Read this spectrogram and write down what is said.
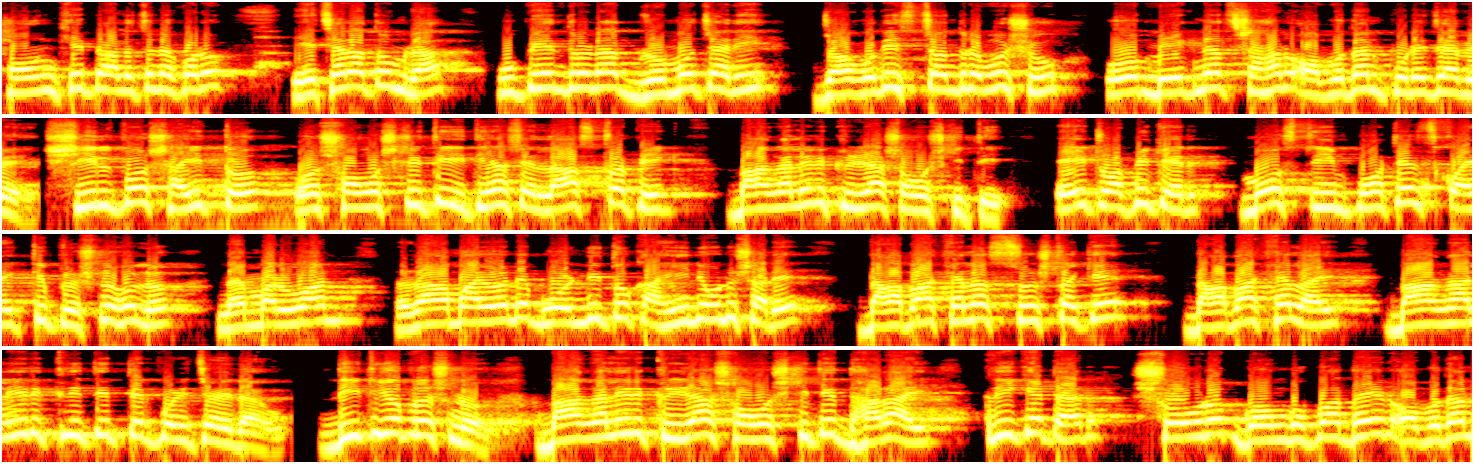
সংক্ষেপে আলোচনা করো। এছাড়া তোমরা উপেন্দ্রনাথ ব্রহ্মচারী জগদীশ চন্দ্র বসু ও মেঘনাথ সাহার অবদান পড়ে যাবে। শিল্প, সাহিত্য ও সংস্কৃতি ইতিহাসে লাস্ট টপিক বাঙালির ক্রীড়া সংস্কৃতি। এই টপিকের মোস্ট ইম্পর্টেন্স কয়েকটি প্রশ্ন হলো নাম্বার ওয়ান রামায়ণে বর্ণিত কাহিনী অনুসারে দাবা খেলার স্রষ্টাকে দাবা খেলায় বাঙালির কৃতিত্বের পরিচয় দাও। দ্বিতীয় প্রশ্ন, বাঙালির ক্রীড়া সংস্কৃতির ধারায় ক্রিকেটার সৌরভ গঙ্গোপাধ্যায়ের অবদান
